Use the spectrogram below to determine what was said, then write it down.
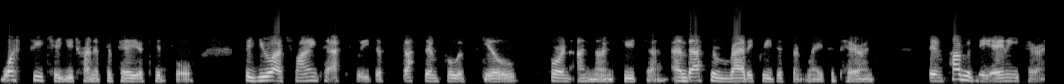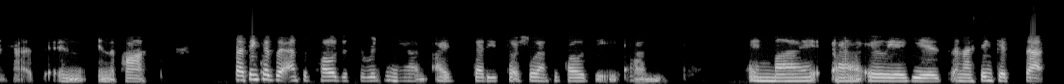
what future you're trying to prepare your kid for. So you are trying to actually just stuff them full of skills for an unknown future. And that's a radically different way to parent than probably any parent has in, in the past. So I think as an anthropologist, originally I, I studied social anthropology um, in my uh, earlier years. And I think it's that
